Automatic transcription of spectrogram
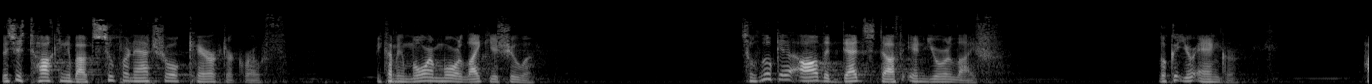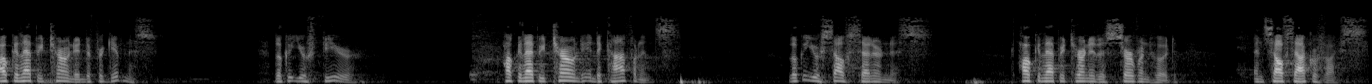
This is talking about supernatural character growth, becoming more and more like Yeshua. So look at all the dead stuff in your life. Look at your anger. How can that be turned into forgiveness? Look at your fear. How can that be turned into confidence? Look at your self-centeredness. How can that be turned into servanthood and self-sacrifice?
